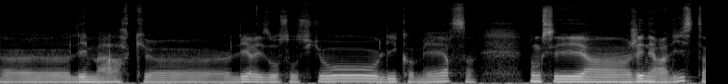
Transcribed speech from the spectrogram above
euh, les marques, les réseaux sociaux, l'e-commerce. Donc c'est un généraliste.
